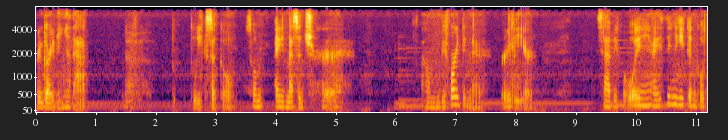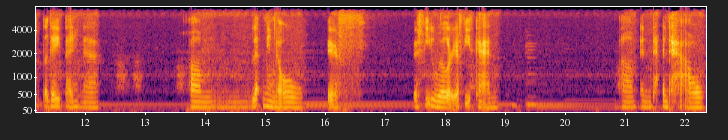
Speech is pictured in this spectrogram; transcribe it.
regarding that two, two weeks ago. So I messaged her um, before dinner earlier. Sabi ko, Uy, I think you can go to Tagaytay na. Um, let me know if if you will or if you can. Um, and and how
